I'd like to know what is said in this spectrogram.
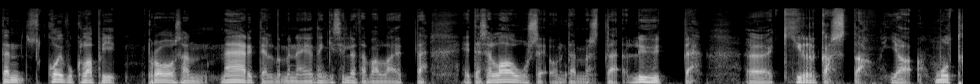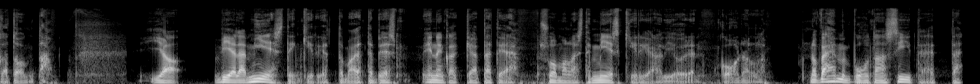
Tämän koivuklapi proosan määritelmä menee jotenkin sillä tavalla, että, että se lause on tämmöistä lyhyttä, kirkasta ja mutkatonta. Ja vielä miesten kirjoittamaa, että pitäisi ennen kaikkea päteä suomalaisten mieskirjailijoiden kohdalla. No vähemmän puhutaan siitä, että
